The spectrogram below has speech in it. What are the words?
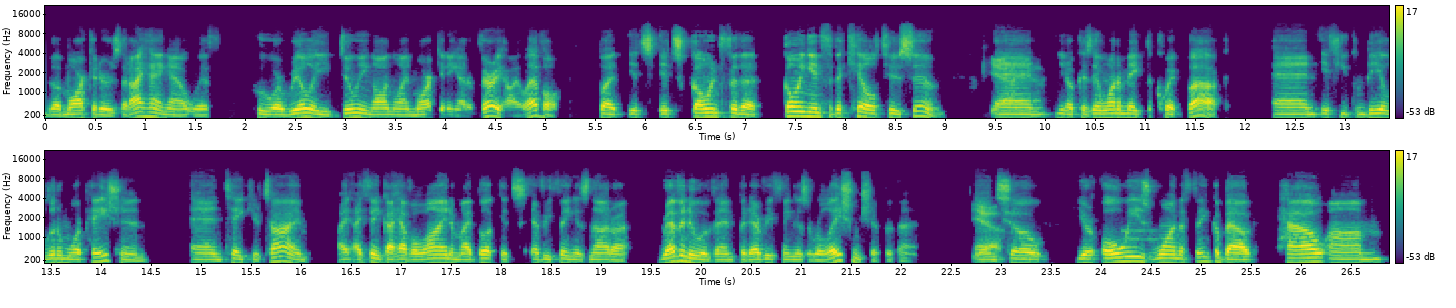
the marketers that I hang out with, who are really doing online marketing at a very high level, but it's it's going for the going in for the kill too soon, yeah. and you know because they want to make the quick buck. And if you can be a little more patient and take your time, I, I think I have a line in my book. It's everything is not a revenue event, but everything is a relationship event. Yeah. And so you are always want to think about how um,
